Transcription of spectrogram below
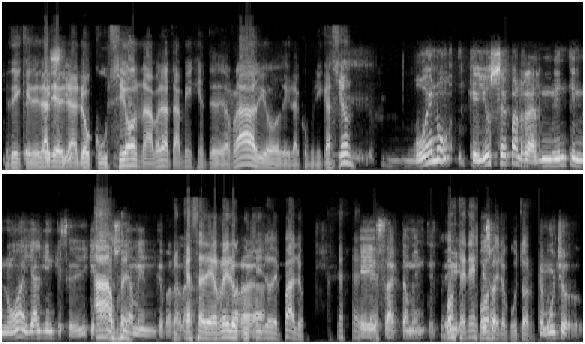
de que en el área de la locución habrá también gente de radio, de la comunicación. Bueno, que yo sepan, realmente no hay alguien que se dedique ah, exclusivamente para en la... casa de herrero, para... cuchillo de palo. Exactamente. Vos tenés voz Eso, de locutor. Mucho,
